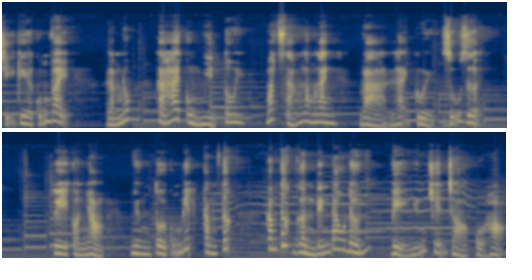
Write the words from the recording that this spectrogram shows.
Chị kia cũng vậy. Lắm lúc, cả hai cùng nhìn tôi, mắt sáng long lanh và lại cười rũ rượi. Tuy còn nhỏ, nhưng tôi cũng biết căm tức, căm tức gần đến đau đớn vì những chuyện trò của họ.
